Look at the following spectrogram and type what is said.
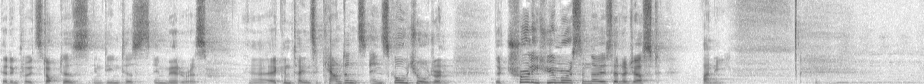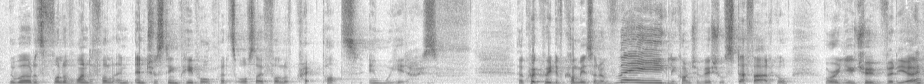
It includes doctors and dentists and murderers. Uh, it contains accountants and school children, the truly humorous and those that are just funny. The world is full of wonderful and interesting people, but it's also full of crackpots and weirdos. A quick read of comments on a vaguely controversial stuff article or a YouTube video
